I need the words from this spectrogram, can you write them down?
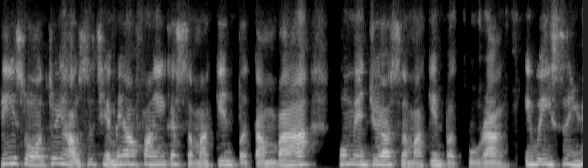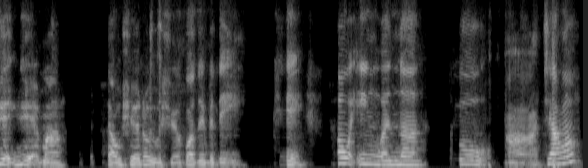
励说最好是前面要放一个什么根 bertambah，后面就要什么根 berkurang，因为是月月嘛，小学都有学过，对不对？OK，那英文呢？就啊，这样哦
